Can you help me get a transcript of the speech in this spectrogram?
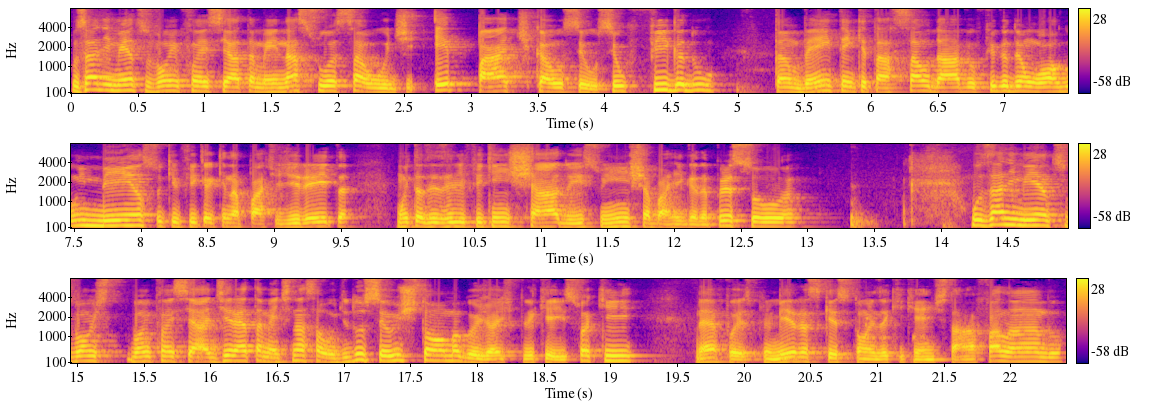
Os alimentos vão influenciar também na sua saúde hepática, o seu, o seu fígado também tem que estar saudável. O fígado é um órgão imenso que fica aqui na parte direita. Muitas vezes ele fica inchado isso incha a barriga da pessoa. Os alimentos vão, vão influenciar diretamente na saúde do seu estômago, eu já expliquei isso aqui, né? Foi as primeiras questões aqui que a gente estava falando.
